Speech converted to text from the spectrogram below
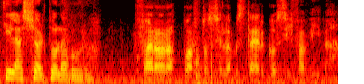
Ti lascio al tuo lavoro. Farò rapporto se l'Abstergo si fa viva.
